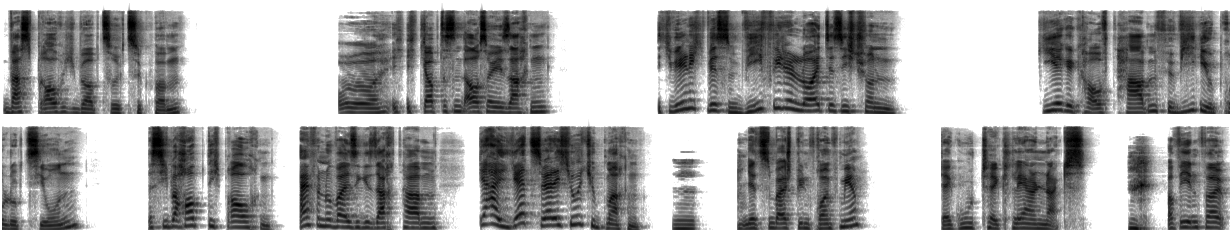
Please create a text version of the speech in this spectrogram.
was brauche ich überhaupt zurückzukommen. Oh, ich ich glaube, das sind auch solche Sachen. Ich will nicht wissen, wie viele Leute sich schon Gear gekauft haben für Videoproduktion, das sie überhaupt nicht brauchen. Einfach nur, weil sie gesagt haben, ja, jetzt werde ich YouTube machen. Mhm. Jetzt zum Beispiel ein Freund von mir, der gute Claire Nux. Auf jeden Fall,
